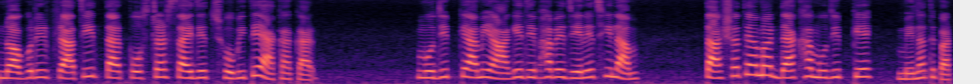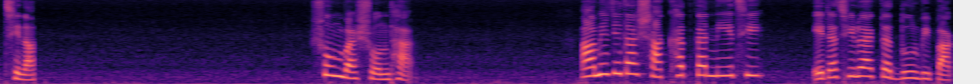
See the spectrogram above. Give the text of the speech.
নগরীর প্রাচীর তার পোস্টার সাইজের ছবিতে একাকার। মুজিবকে আমি আগে যেভাবে জেনেছিলাম, তার সাথে আমার দেখা মুজিবকে মেলাতে পারছি না। সোমবার সন্ধ্যা। আমি যে তার সাক্ষাৎকার নিয়েছি, এটা ছিল একটা দুর্বিপাক।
